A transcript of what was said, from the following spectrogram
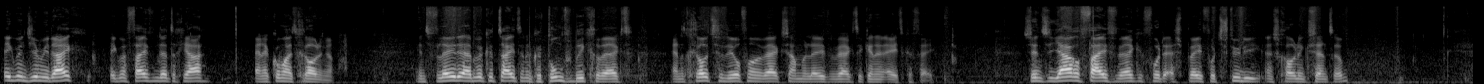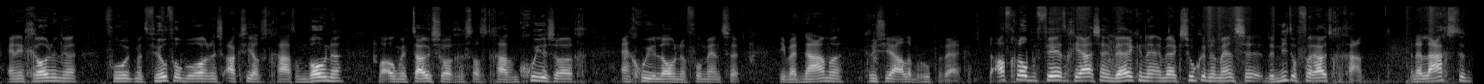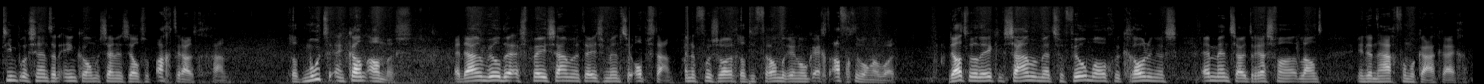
Ik ben Jimmy Dijk, ik ben 35 jaar en ik kom uit Groningen. In het verleden heb ik een tijd in een kartonfabriek gewerkt en het grootste deel van mijn werkzame leven werkte ik in een eetcafé. Sinds een jaar of vijf werk ik voor de SP voor het studie- en scholingscentrum. En in Groningen voer ik met heel veel bewoners actie als het gaat om wonen, maar ook met thuiszorgers als het gaat om goede zorg en goede lonen voor mensen die met name cruciale beroepen werken. De afgelopen 40 jaar zijn werkende en werkzoekende mensen er niet op vooruit gegaan. En de laagste 10% aan inkomen zijn er zelfs op achteruit gegaan. Dat moet en kan anders. En daarom wil de SP samen met deze mensen opstaan en ervoor zorgen dat die verandering ook echt afgedwongen wordt. Dat wil ik samen met zoveel mogelijk Groningers en mensen uit de rest van het land in Den Haag voor elkaar krijgen.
